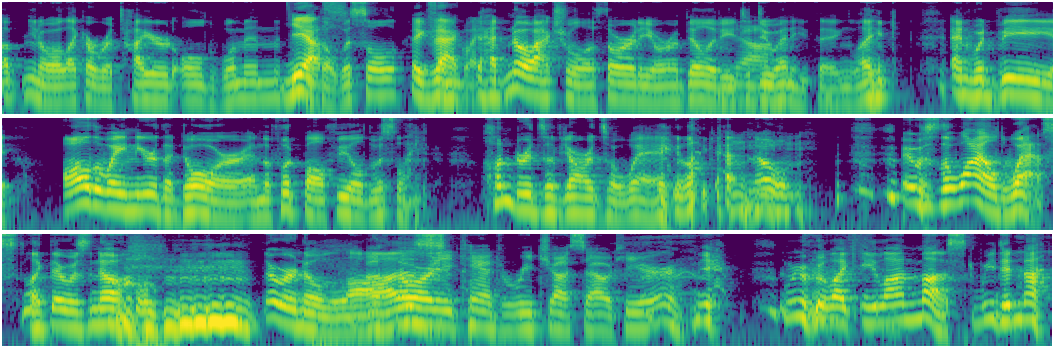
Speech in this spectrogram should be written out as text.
a, you know, like a retired old woman Yes. with a whistle, Exactly. had no actual authority or ability to do anything. Like, and would be all the way near the door, and the football field was like hundreds of yards away. Like, had no. It was the Wild West. Like there was no, there were no laws. Authority can't reach us out here. Yeah, we were like Elon Musk. We did not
